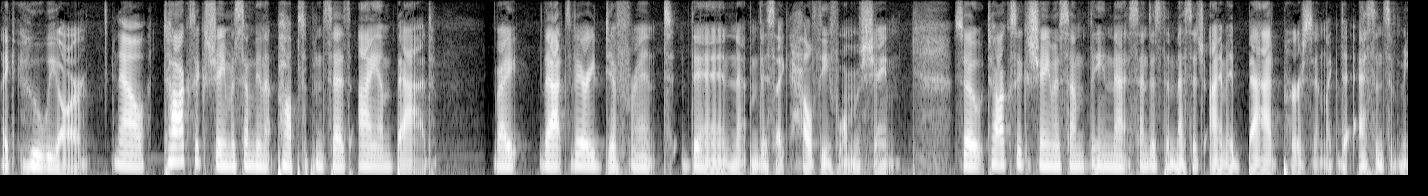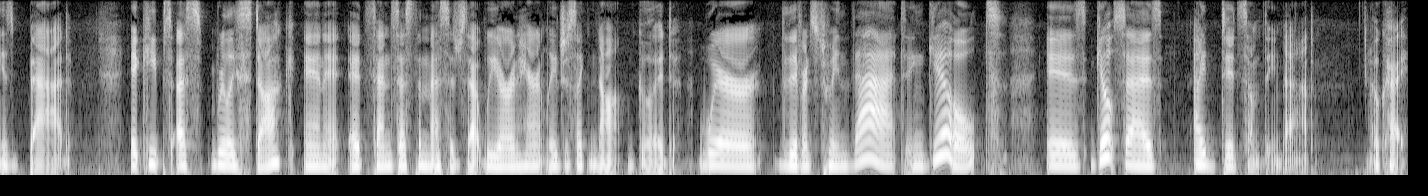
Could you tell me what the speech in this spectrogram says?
like who we are. Now, toxic shame is something that pops up and says, I am bad, right? That's very different than this like healthy form of shame. So toxic shame is something that sends us the message I'm a bad person, like the essence of me is bad. It keeps us really stuck and it it sends us the message that we are inherently just like not good. Where the difference between that and guilt is guilt says I did something bad. Okay.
